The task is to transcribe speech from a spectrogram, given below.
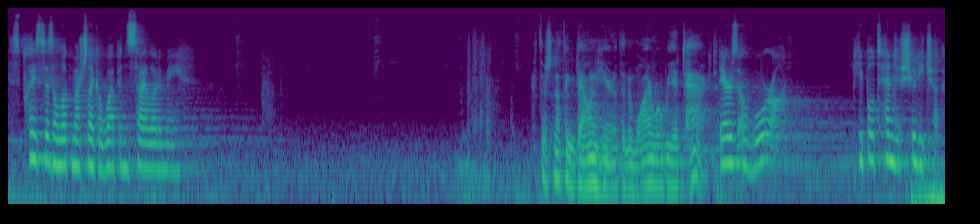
This place doesn't look much like a weapons silo to me. If there's nothing down here, then why were we attacked? There's a war on. People tend to shoot each other.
